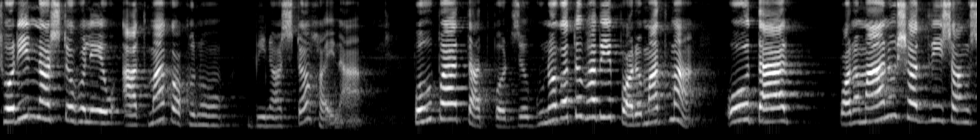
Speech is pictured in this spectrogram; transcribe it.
শরীর নষ্ট হলেও আত্মা কখনো বিনষ্ট হয় না। বহুপাত তাৎপর্য গুণগতভাবে পরমাত্মা ও তার পরমাণু সদৃশ অংশ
